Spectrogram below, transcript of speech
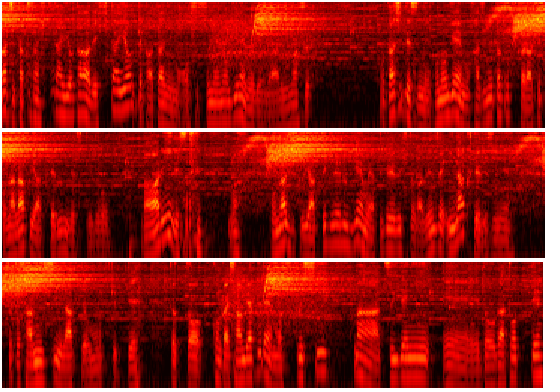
ガチャたくさん引きたいよ、タワーで引きたいよって方にもおすすめのゲームではあります。私ですね、このゲーム始めた時から結構長くやってるんですけど、周りにですね、まあ、同じくやってくれるゲームやってくれる人が全然いなくてですね、ちょっと寂しいなって思ってて、ちょっと今回300連も引くし、まあ、ついでに、えー、動画撮って、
